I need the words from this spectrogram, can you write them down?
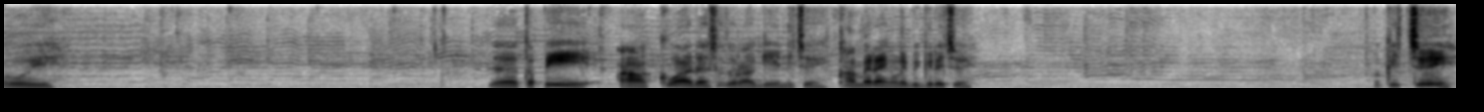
Wih. Ya, tapi aku ada satu lagi ini cuy, kamera yang lebih gede cuy. Oke cuy.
